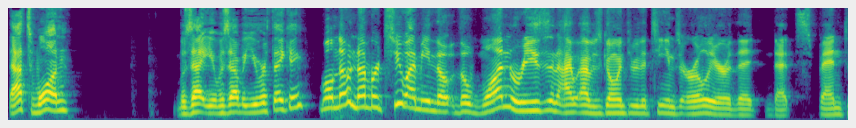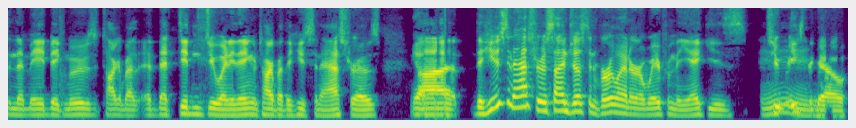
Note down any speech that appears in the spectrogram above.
That's one. Was that you? Was that what you were thinking? Well, no, number two. I mean, the the one reason I, I was going through the teams earlier that that spent and that made big moves, talking about that didn't do anything. We're talking about the Houston Astros. Yeah. Uh, the Houston Astros signed Justin Verlander away from the Yankees two weeks Mm. ago.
